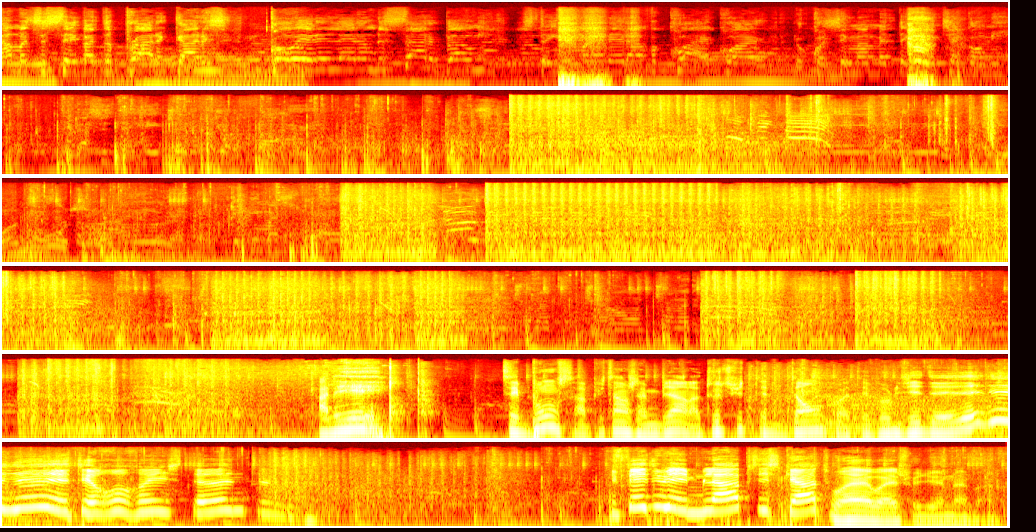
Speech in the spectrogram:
C'est bon ça, putain, j'aime bien là. Tout de suite, t'es dedans quoi. T'es pas obligé de. Terroriste hunt. Tu fais du aimlab, 6-4 Ouais, ouais, je fais du aimlab. ouais.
